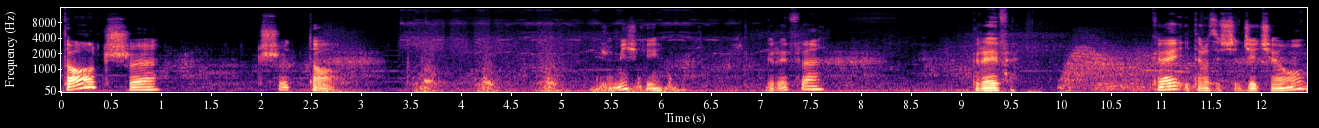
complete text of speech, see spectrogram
to czy... Czy to? Może miśki? Gryfy? Gryfy. Okej, i teraz jeszcze dziecię.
